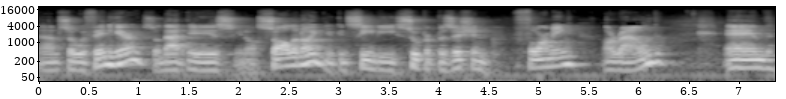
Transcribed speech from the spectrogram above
um, so within here, so that is, you know, solenoid, you can see the superposition forming around. And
